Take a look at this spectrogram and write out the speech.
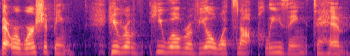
that we're worshiping. He, re- he will reveal what's not pleasing to him.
